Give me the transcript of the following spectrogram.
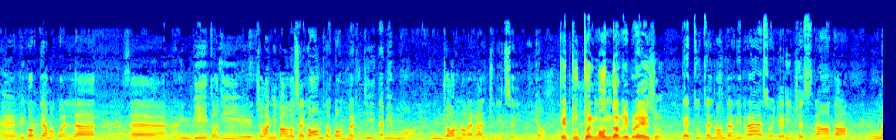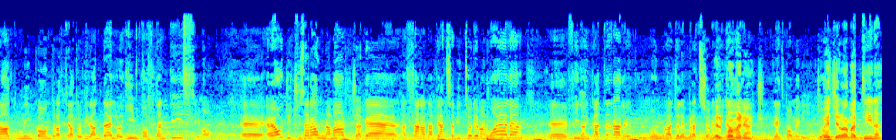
e ricordiamo quel eh, invito di Giovanni Paolo II, convertitevi, un giorno verrà il giudizio di Dio. Che tutto il mondo ha ripreso. Che tutto il mondo ha ripreso, ieri c'è stato un, altro, un incontro al Teatro Pirandello importantissimo e oggi ci sarà una marcia che sarà da Piazza Vittorio Emanuele eh, fino in cattedrale con una celebrazione nel finale, pomeriggio. nel pomeriggio. Invece la mattina?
